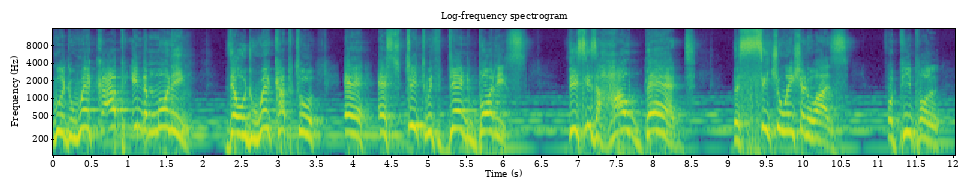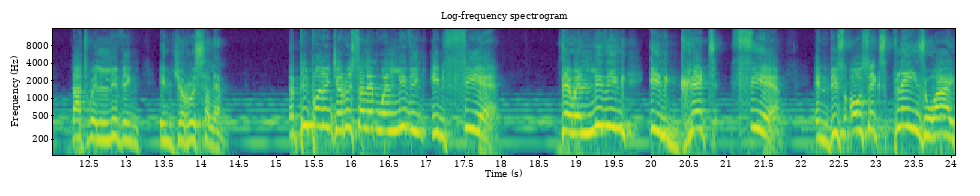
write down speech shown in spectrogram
would wake up in the morning, they would wake up to a, a street with dead bodies. This is how bad the situation was for people that were living in Jerusalem. The people in Jerusalem were living in fear. They were living in great fear. And this also explains why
